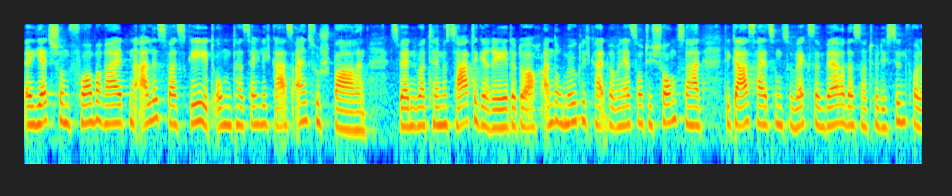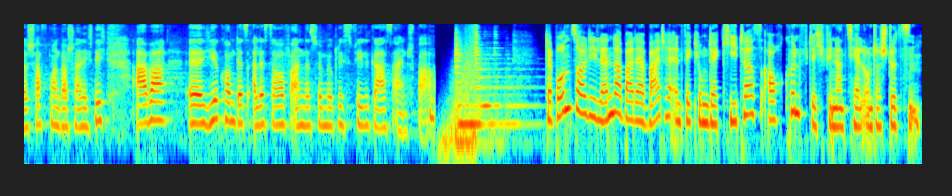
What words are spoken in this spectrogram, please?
äh, jetzt schon vorbereiten, alles was geht, um tatsächlich Gas einzusparen einzusparen. Es werden über Thermostate geredet oder auch andere Möglichkeiten. Wenn man jetzt noch die Chance hat, die Gasheizung zu wechseln, wäre das natürlich sinnvoll. Das schafft man wahrscheinlich nicht. Aber äh, hier kommt jetzt alles darauf an, dass wir möglichst viel Gas einsparen. Der Bund soll die Länder bei der Weiterentwicklung der Kitas auch künftig finanziell unterstützen.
